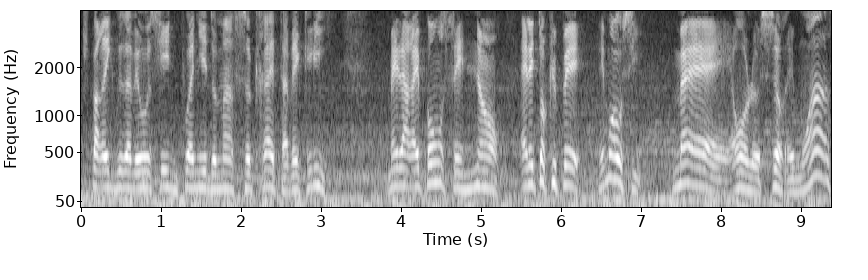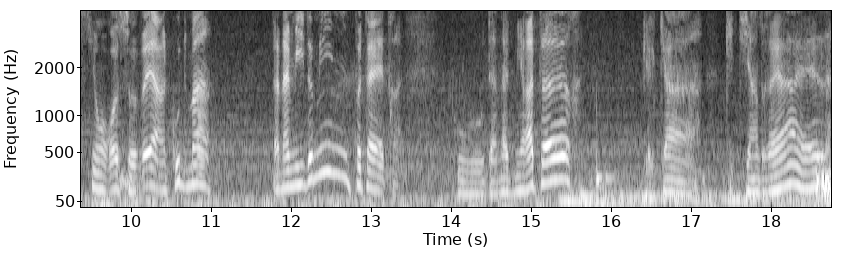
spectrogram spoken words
Je parie que vous avez aussi une poignée de main secrète avec Lee. Mais la réponse est non. Elle est occupée. Et moi aussi. Mais on le serait moins si on recevait un coup de main. D'un ami de mine, peut-être. Ou d'un admirateur. Quelqu'un qui tiendrait à elle.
